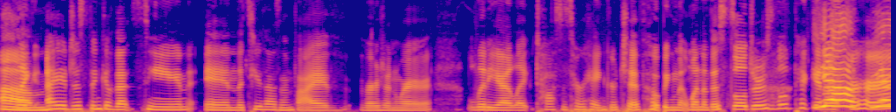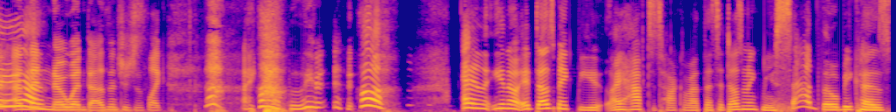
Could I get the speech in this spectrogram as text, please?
Um, like I just think of that scene in the 2005 version where Lydia like tosses her handkerchief, hoping that one of the soldiers will pick it Yeah, up for her, yeah, yeah, and then no one does, and she's just like, "I can't believe it." And you know it does make me i have to talk about this it does make me sad though because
